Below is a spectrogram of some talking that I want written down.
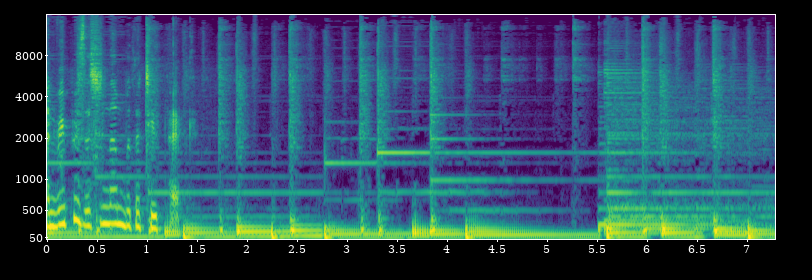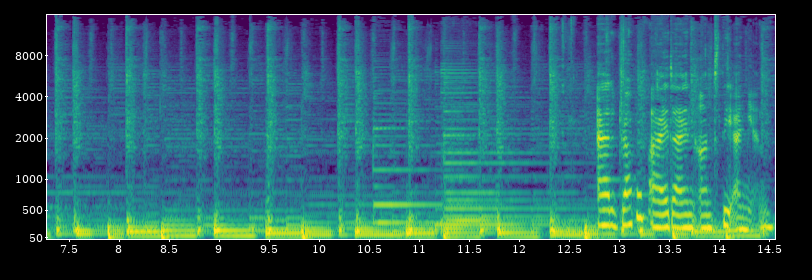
and reposition them with a toothpick. Add a drop of iodine onto the onion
